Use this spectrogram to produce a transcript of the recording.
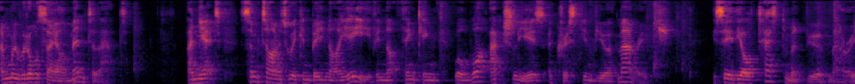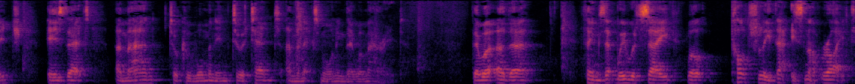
And we would all say amen to that. And yet, sometimes we can be naive in not thinking, well, what actually is a Christian view of marriage? You see, the Old Testament view of marriage is that a man took a woman into a tent and the next morning they were married. There were other things that we would say, well, culturally that is not right.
